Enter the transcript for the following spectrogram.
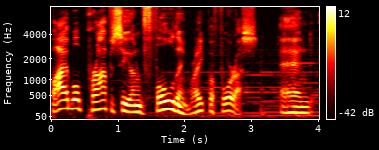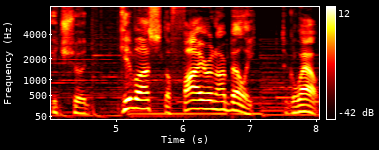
Bible prophecy unfolding right before us. And it should give us the fire in our belly to go out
